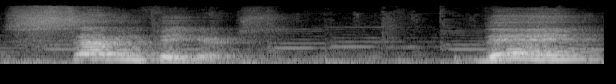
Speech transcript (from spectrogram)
seven figures. Then,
